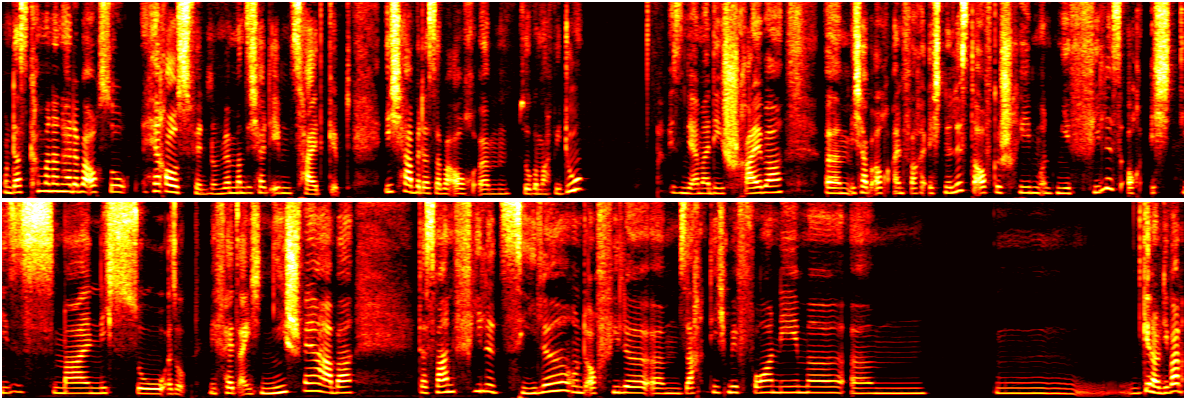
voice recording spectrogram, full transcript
Und das kann man dann halt aber auch so herausfinden. Und wenn man sich halt eben Zeit gibt. Ich habe das aber auch ähm, so gemacht wie du. Wir sind ja immer die Schreiber. Ähm, ich habe auch einfach echt eine Liste aufgeschrieben und mir fiel es auch echt dieses Mal nicht so, also mir fällt es eigentlich nie schwer, aber das waren viele Ziele und auch viele ähm, Sachen, die ich mir vornehme. Ähm, mm, genau, die waren,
